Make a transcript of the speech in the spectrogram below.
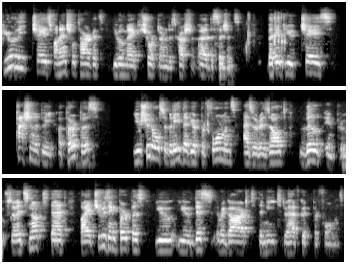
purely chase financial targets, you will make short-term discussion uh, decisions. But if you chase passionately a purpose, you should also believe that your performance as a result will improve. So it's not that by choosing purpose you you disregard the need to have good performance.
